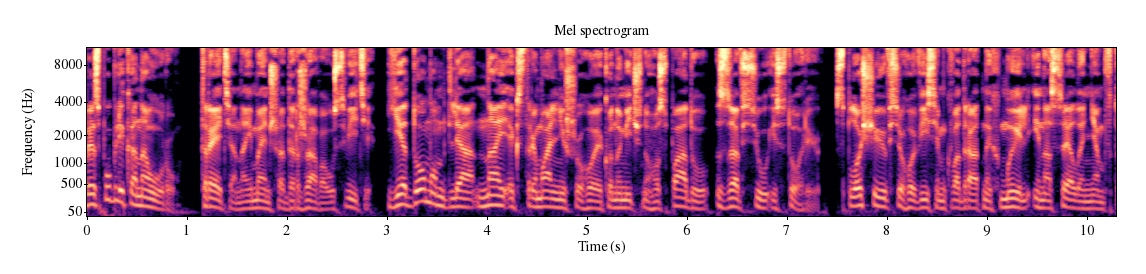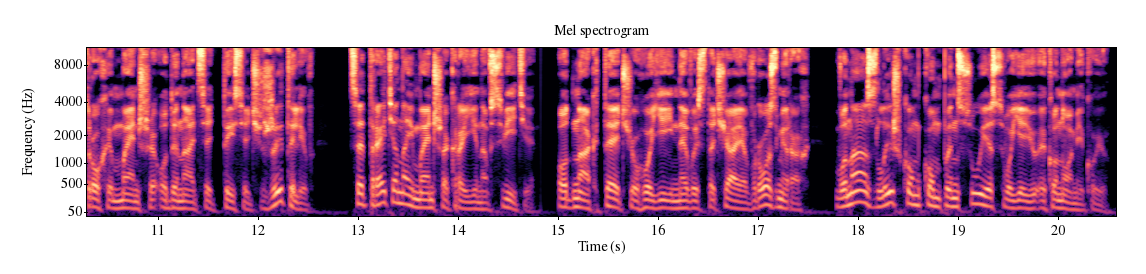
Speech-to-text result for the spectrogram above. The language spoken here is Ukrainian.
Республіка Науру, третя найменша держава у світі, є домом для найекстремальнішого економічного спаду за всю історію. З площею всього 8 квадратних миль і населенням в трохи менше 11 тисяч жителів. Це третя найменша країна в світі. Однак те, чого їй не вистачає в розмірах, вона злишком компенсує своєю економікою.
